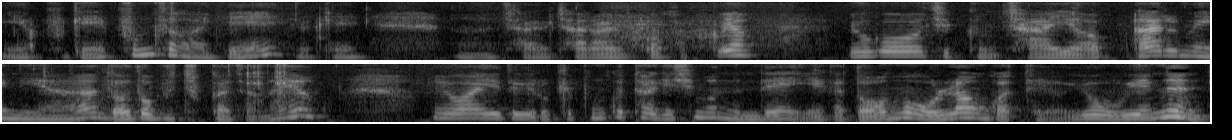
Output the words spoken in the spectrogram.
예쁘게 풍성하게 이렇게 어, 잘 자랄 것 같고요. 요거 지금 자엽 아르메니아 너도 부축가잖아요. 이 아이도 이렇게 뭉긋하게 심었는데 얘가 너무 올라온 것 같아요. 요 위에는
